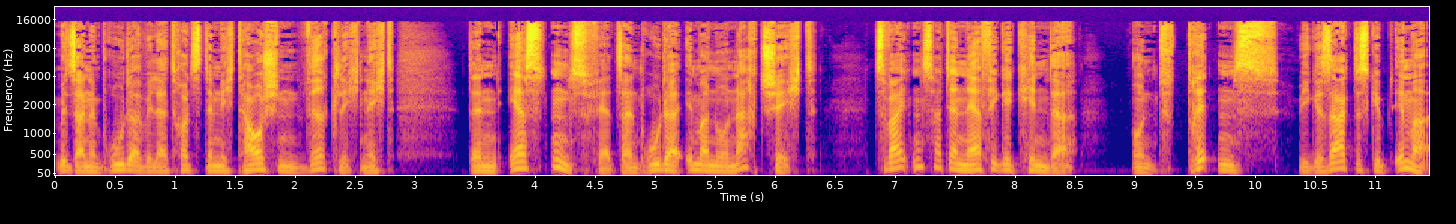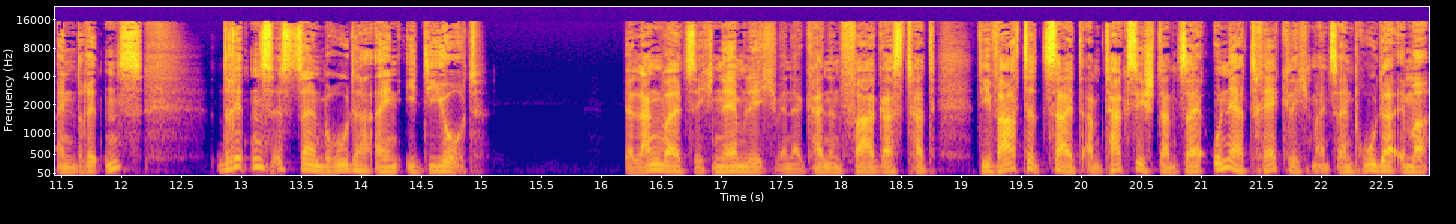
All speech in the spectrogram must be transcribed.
Mit seinem Bruder will er trotzdem nicht tauschen, wirklich nicht. Denn erstens fährt sein Bruder immer nur Nachtschicht. Zweitens hat er nervige Kinder. Und drittens, wie gesagt, es gibt immer ein drittens, drittens ist sein Bruder ein Idiot. Er langweilt sich nämlich, wenn er keinen Fahrgast hat. Die Wartezeit am Taxistand sei unerträglich, meint sein Bruder immer.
